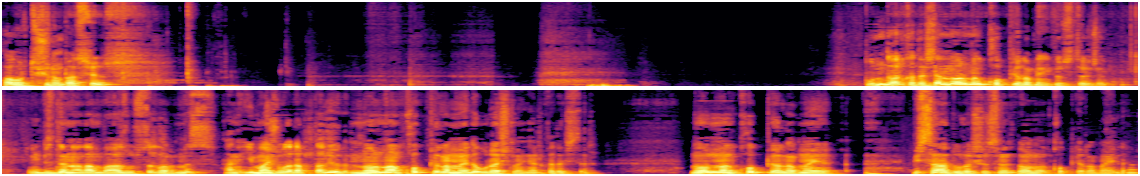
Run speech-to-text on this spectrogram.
Power tuşuna basıyoruz. Bunu da arkadaşlar normal kopyalamayı göstereceğim. Şimdi bizden alan bazı ustalarımız hani imaj olarak da alıyor. da Normal kopyalamayla uğraşmayın arkadaşlar. Normal kopyalamayı bir saat uğraşırsınız normal kopyalamayla.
